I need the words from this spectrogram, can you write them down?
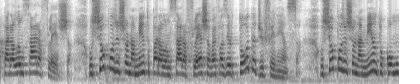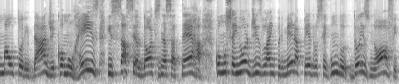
para lançar a flecha. O seu posicionamento para lançar a flecha vai fazer toda a diferença. O seu posicionamento como uma autoridade, como reis e sacerdotes nessa terra, como o Senhor diz lá em 1 Pedro 2:9,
